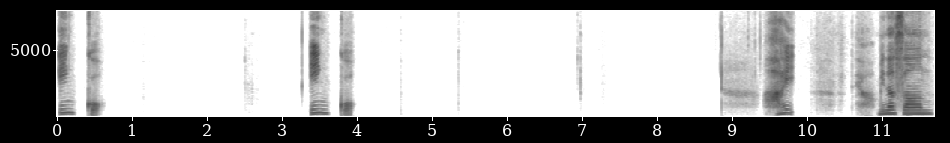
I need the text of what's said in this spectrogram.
インコインコはい皆さん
